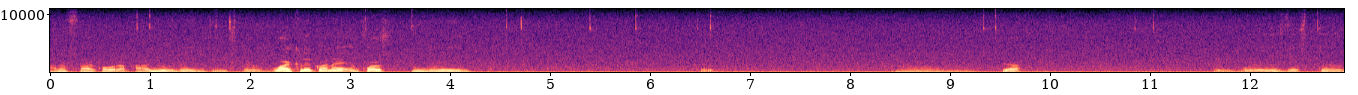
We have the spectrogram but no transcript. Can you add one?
matter of fact, hold up. How you name these things? Right click on it and press rename. Okay. Um, yeah. Where is this thing?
